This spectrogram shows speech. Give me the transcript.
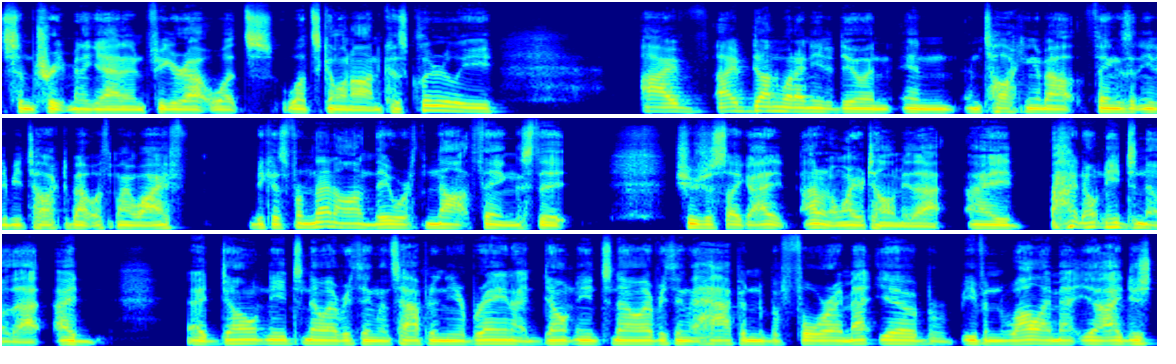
some treatment again and figure out what's, what's going on. Cause clearly I've, I've done what I need to do in, in, in talking about things that need to be talked about with my wife because from then on, they were not things that she was just like, I, I don't know why you're telling me that. I, I don't need to know that. I, I don't need to know everything that's happening in your brain. I don't need to know everything that happened before I met you, or even while I met you. I just,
